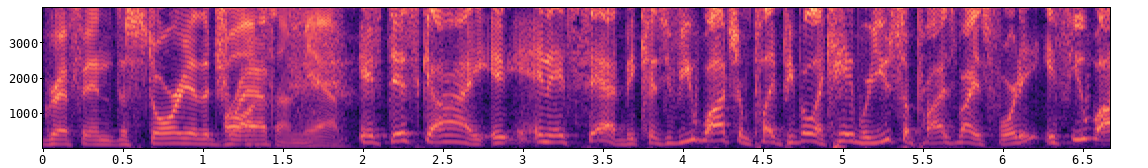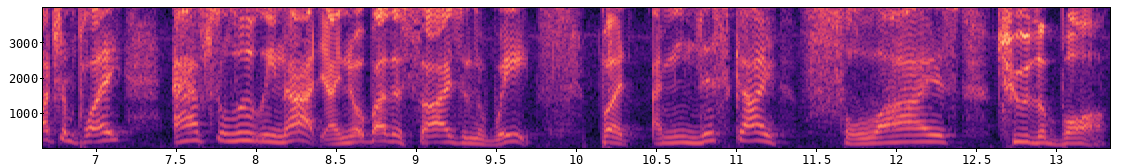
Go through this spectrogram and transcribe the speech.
Griffin, the story of the draft. Awesome, yeah. If this guy, and it's sad because if you watch him play, people are like, hey, were you surprised by his 40? If you watch him play, absolutely not. I know by the size and the weight, but I mean, this guy flies to the ball.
